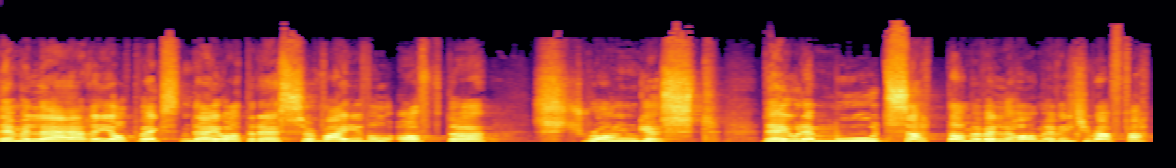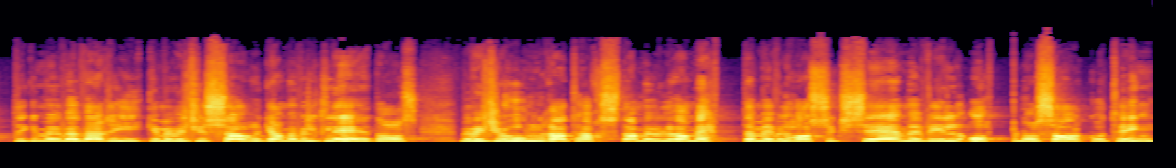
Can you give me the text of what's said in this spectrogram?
Det vi lærer i oppveksten, det er jo at det er 'survival of the strongest'. Det er jo det motsatte vi vil ha. Vi vil ikke være fattige, vi vil være rike. Vi vil ikke sørge, vi vil glede oss. Vi vil ikke hungre og tørste, vi vil være mette. Vi vil ha suksess, vi vil oppnå saker og ting.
